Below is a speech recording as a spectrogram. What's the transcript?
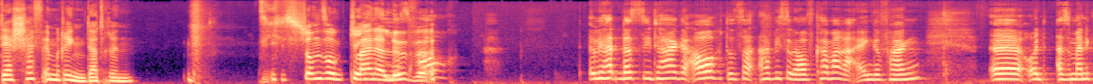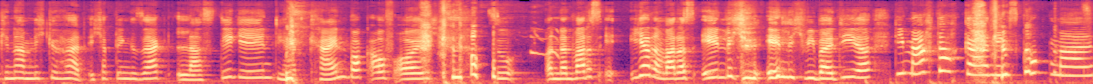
der Chef im Ring da drin. Die ist schon so ein kleiner Löwe. Auch. Wir hatten das die Tage auch, das habe ich sogar auf Kamera eingefangen. Äh, und also meine Kinder haben nicht gehört. Ich habe denen gesagt, lasst die gehen, die hat keinen Bock auf euch. Genau. So, und dann war das, ja, dann war das ähnlich, ähnlich wie bei dir. Die macht doch gar nichts, guck mal.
